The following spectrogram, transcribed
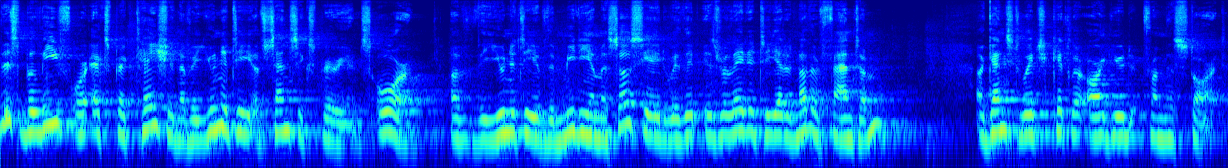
This belief or expectation of a unity of sense experience or of the unity of the medium associated with it is related to yet another phantom against which Kittler argued from the start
